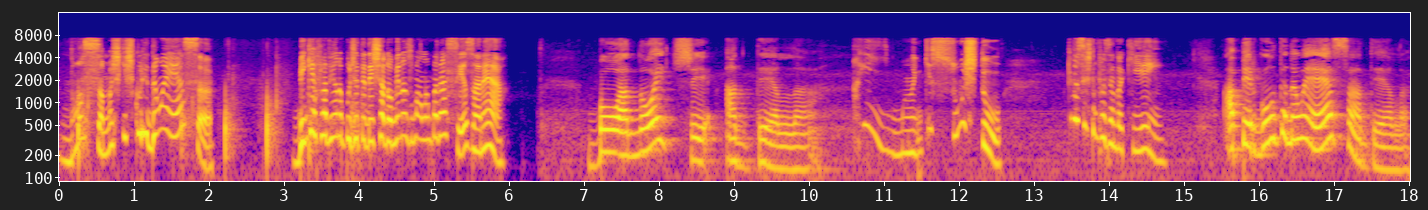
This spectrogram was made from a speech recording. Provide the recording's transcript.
Nossa, mas que escuridão é essa? Bem que a Flaviana podia ter deixado ao menos uma lâmpada acesa, né? Boa noite, Adela. Ai, mãe, que susto! O que vocês estão fazendo aqui, hein? A pergunta não é essa, Adela.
